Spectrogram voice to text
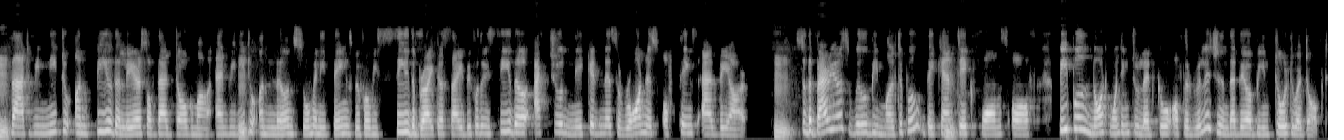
mm. that we need to unpeel the layers of that dogma and we need hmm. to unlearn so many things before we see the brighter side, before we see the actual nakedness, rawness of things as they are. Hmm. So the barriers will be multiple. They can hmm. take forms of people not wanting to let go of the religion that they are being told to adopt,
